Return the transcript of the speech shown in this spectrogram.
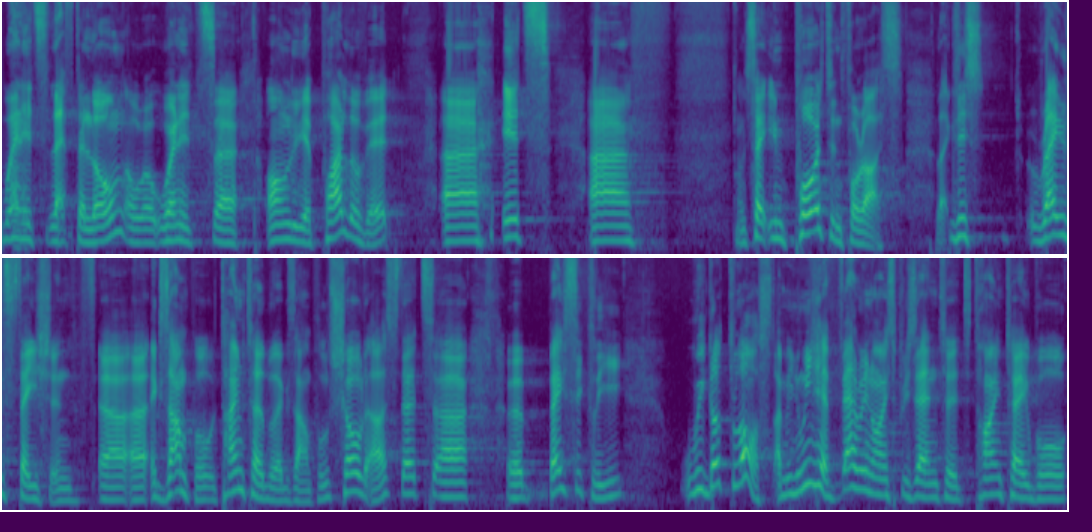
when it's left alone or when it's uh, only a part of it, uh, it's, uh, I would say, important for us. Like this rail station uh, uh example, timetable example, showed us that uh, basically we got lost. I mean, we have very nice presented timetable.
